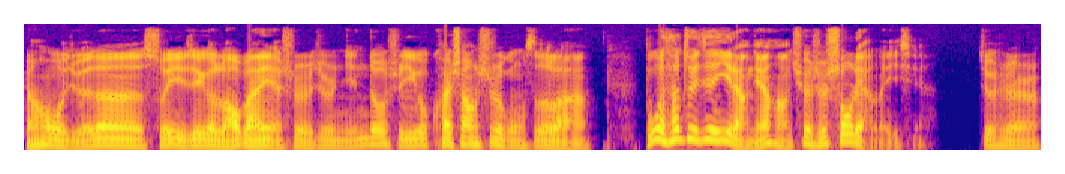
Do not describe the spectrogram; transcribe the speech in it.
然后我觉得，所以这个老板也是，就是您都是一个快上市公司了，不过他最近一两年好像确实收敛了一些，就是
